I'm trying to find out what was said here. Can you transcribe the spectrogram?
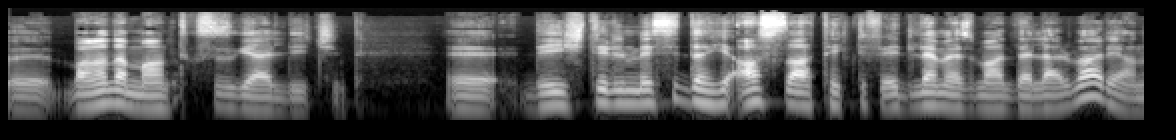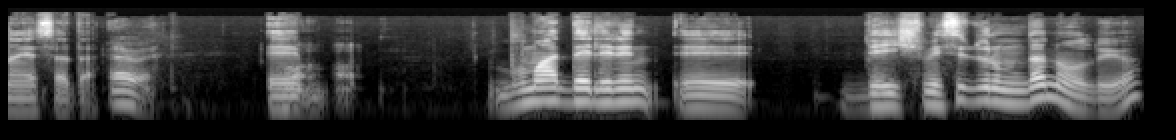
e, bana da mantıksız geldiği için. E, değiştirilmesi dahi asla teklif edilemez maddeler var ya anayasada. Evet. E, Bu maddelerin e, değişmesi durumunda ne oluyor?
